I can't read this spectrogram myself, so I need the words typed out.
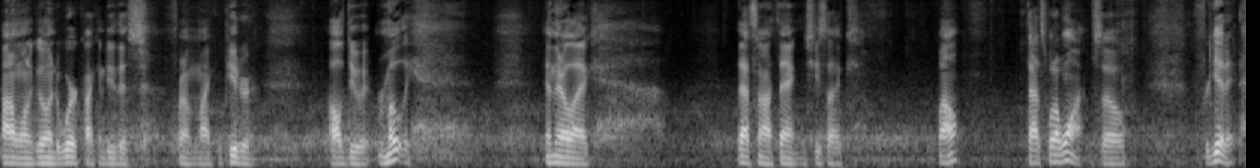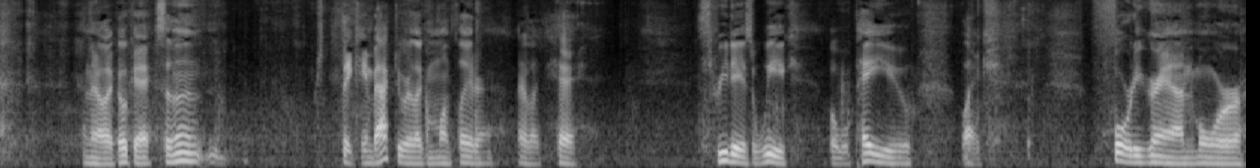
I don't want to go into work. I can do this from my computer." I'll do it remotely. And they're like, that's not a thing. And she's like, well, that's what I want. So forget it. And they're like, okay. So then they came back to her like a month later. They're like, hey, three days a week, but we'll pay you like 40 grand more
